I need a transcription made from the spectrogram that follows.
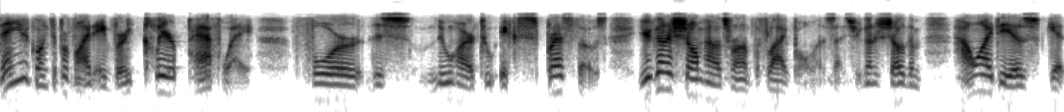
then you're going to provide a very clear pathway for this new hire to express those. You're going to show them how it's run up the flagpole, in a sense. You're going to show them how ideas get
